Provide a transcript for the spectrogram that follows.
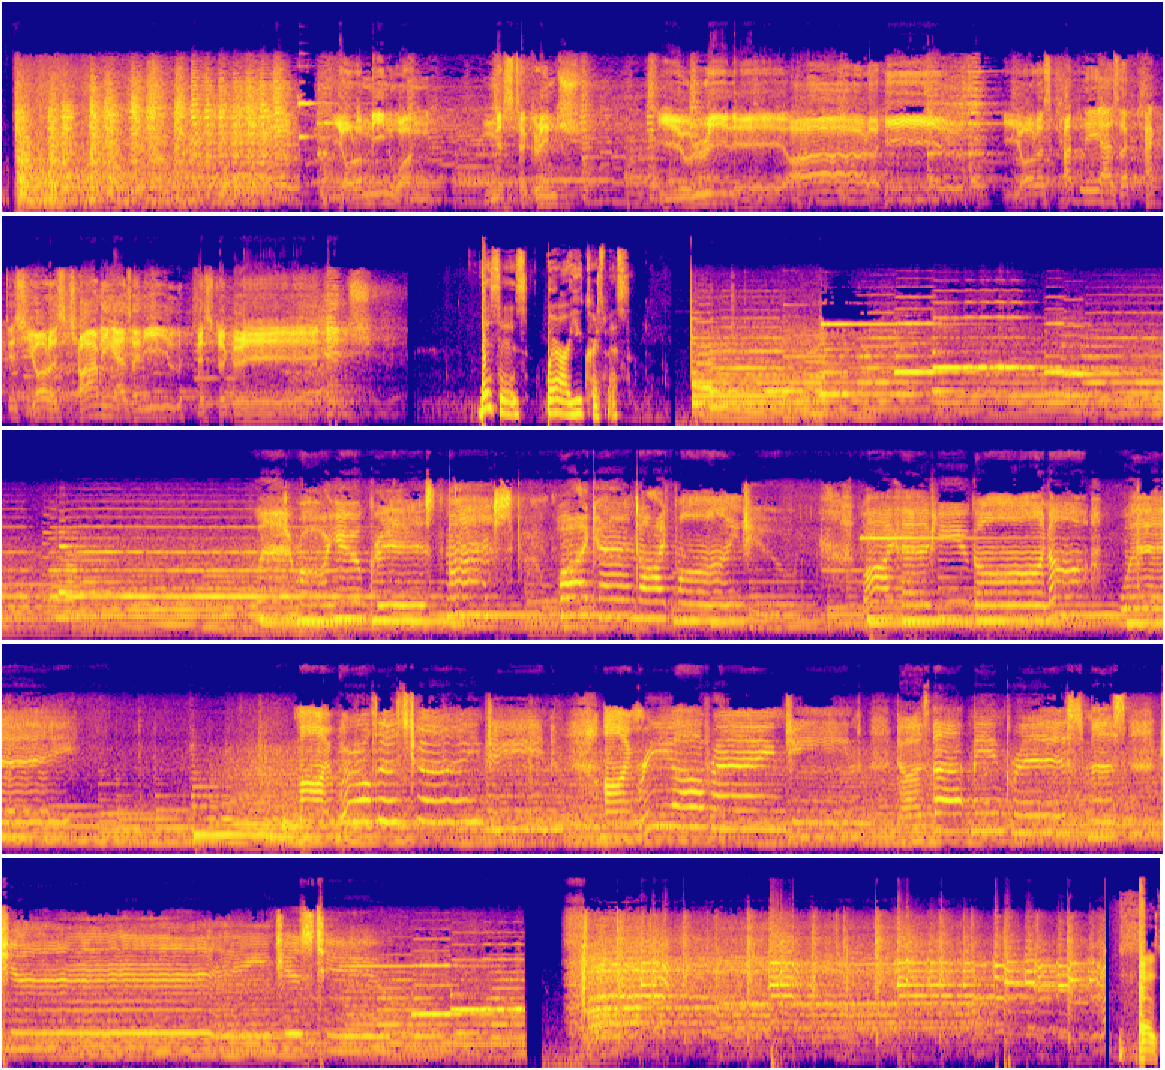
Cactus. You're as charming as an eel, Mr. Grinch. This is Where Are You Christmas?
